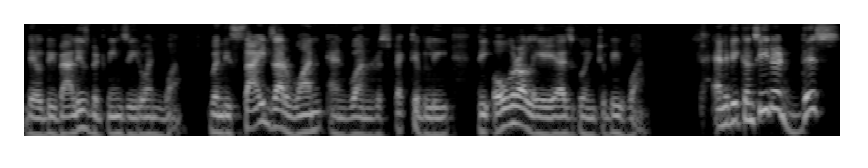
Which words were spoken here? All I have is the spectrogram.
There will be values between 0 and 1. When the sides are 1 and 1 respectively, the overall area is going to be 1. And if we consider this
